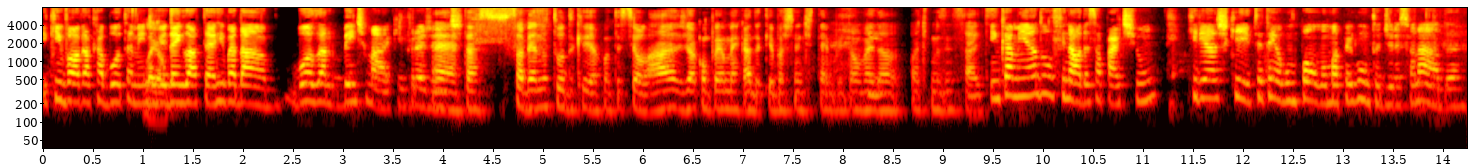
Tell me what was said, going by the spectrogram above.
e que envolve, acabou também de vir da Inglaterra e vai dar boas benchmarking para gente. É, tá sabendo tudo que aconteceu lá, já acompanha o mercado aqui há bastante tempo, então vai e, dar ótimos insights. Encaminhando o final dessa parte 1, um, queria, acho que, você tem algum ponto, uma pergunta direcionada,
